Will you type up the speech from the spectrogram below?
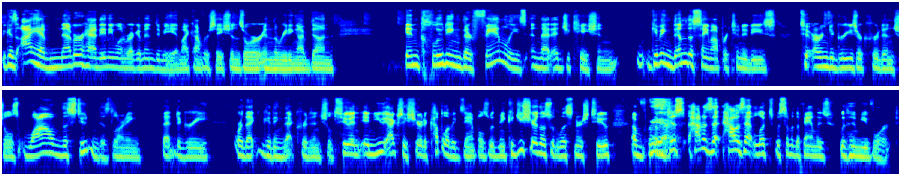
because I have never had anyone recommend to me in my conversations or in the reading I've done, including their families in that education, giving them the same opportunities to earn degrees or credentials while the student is learning that degree or that getting that credential too. And, and you actually shared a couple of examples with me. Could you share those with listeners too? Of, yeah. of just how does that how has that looked with some of the families with whom you've worked?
